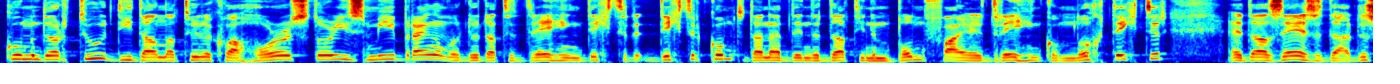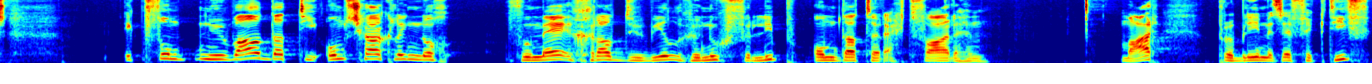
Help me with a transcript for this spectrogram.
komen daartoe, die dan natuurlijk wat horror stories meebrengen, waardoor dat de dreiging dichter, dichter komt. Dan heb je inderdaad in een bonfire, dreiging komt nog dichter. En dan zijn ze daar. Dus ik vond nu wel dat die omschakeling nog voor mij gradueel genoeg verliep om dat te rechtvaardigen. Maar het probleem is effectief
